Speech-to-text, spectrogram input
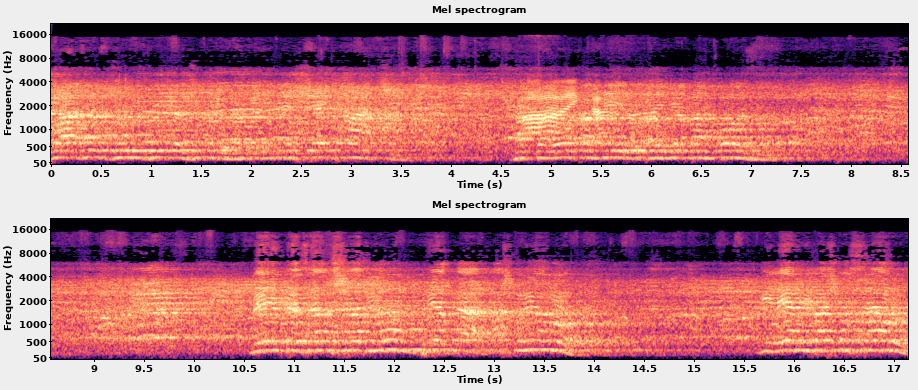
Flávio de Oliveira Júnior, Academia Checkmate. Rafael Ai, cara. Carneiro, Academia Barbosa. Meio pesado, chave 1, preta, masculino. Guilherme Vasconcelos,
